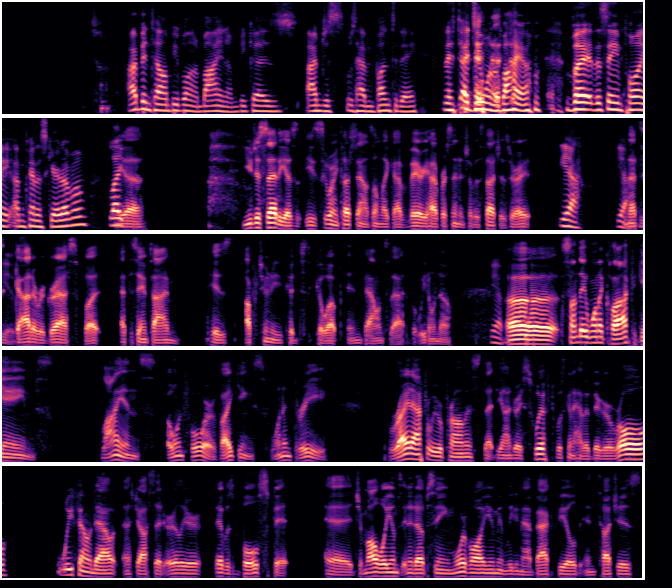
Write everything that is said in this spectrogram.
I've been telling people I'm buying them because I'm just was having fun today, and I, I do want to buy them, but at the same point, I'm kind of scared of them. Like, yeah. You just said he has he's scoring touchdowns on like a very high percentage of his touches, right? yeah, yeah, and that's got to regress. But at the same time, his opportunity could go up and balance that, but we don't know. Yeah. Uh, Sunday one o'clock games. Lions 0 and 4, Vikings 1 and 3. Right after we were promised that D'Andre Swift was going to have a bigger role, we found out, as Josh said earlier, it was bull spit. Uh, Jamaal Williams ended up seeing more volume and leading that backfield in touches.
